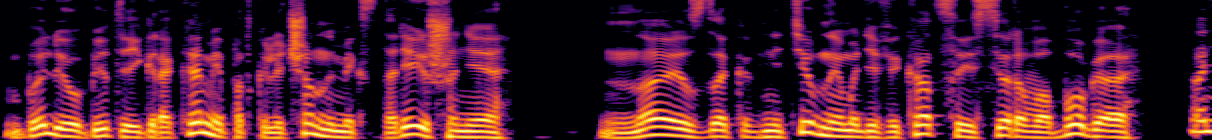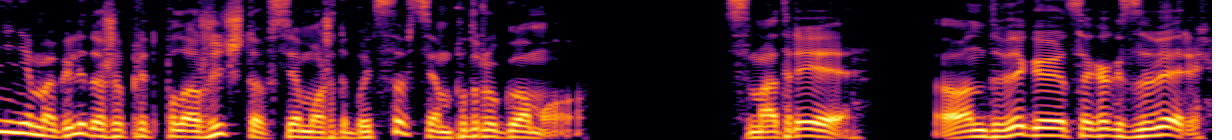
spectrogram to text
были убиты игроками, подключенными к старейшине, но из-за когнитивной модификации Серого Бога они не могли даже предположить, что все может быть совсем по-другому. «Смотри, он двигается как зверь!»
